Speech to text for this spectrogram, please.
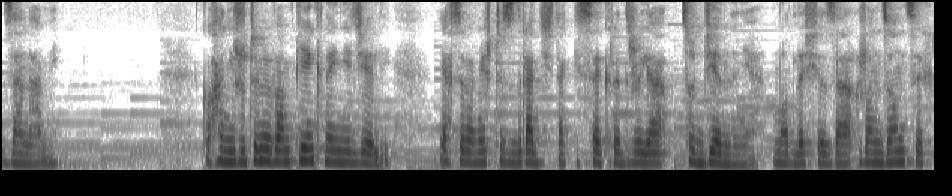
za nami. Kochani, życzymy Wam pięknej niedzieli. Ja chcę Wam jeszcze zdradzić taki sekret, że ja codziennie modlę się za rządzących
